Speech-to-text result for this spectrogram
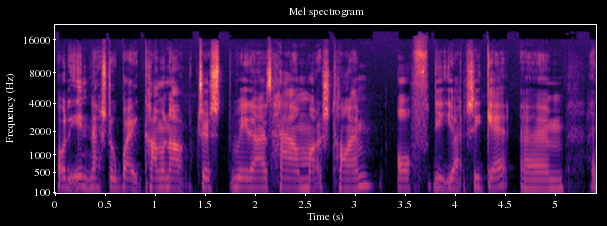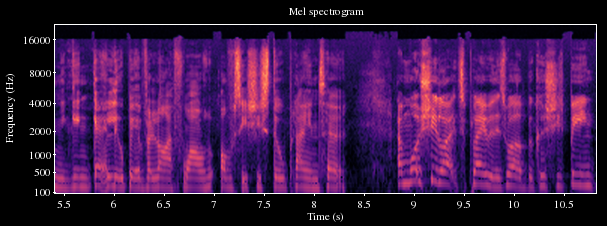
well, the international break coming up. Just realise how much time off you actually get, um, and you can get a little bit of a life while obviously she's still playing too. And what's she like to play with as well? Because she's been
